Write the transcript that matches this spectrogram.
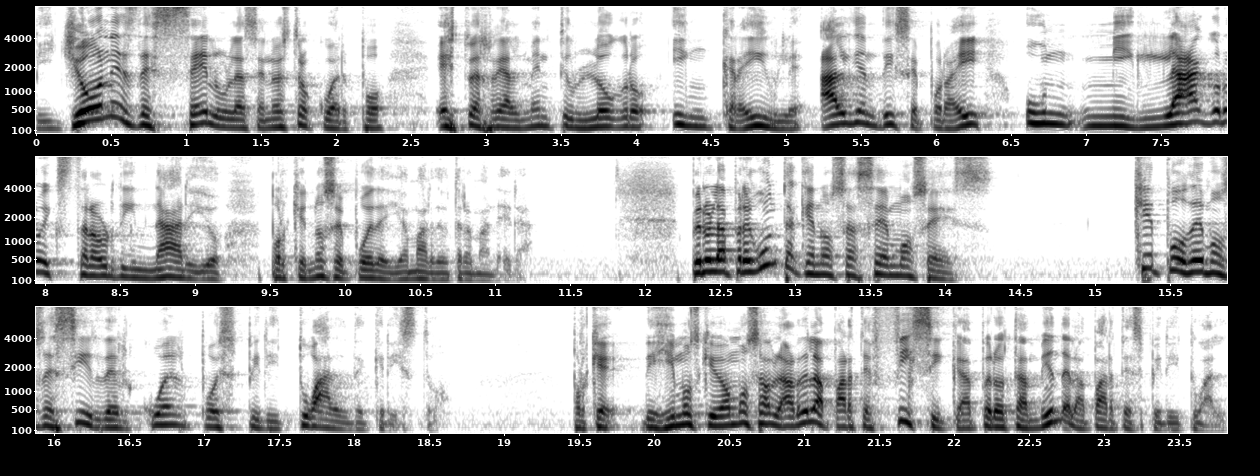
billones de células en nuestro cuerpo, esto es realmente un logro increíble. Alguien dice por ahí un milagro extraordinario, porque no se puede llamar de otra manera. Pero la pregunta que nos hacemos es, ¿qué podemos decir del cuerpo espiritual de Cristo? Porque dijimos que íbamos a hablar de la parte física, pero también de la parte espiritual.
